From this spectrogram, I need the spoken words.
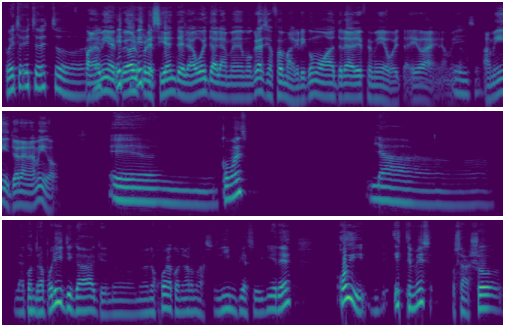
pues esto, esto, esto. Para mí, el esto- peor esto- presidente de la vuelta a la democracia fue Macri. ¿Cómo va a traer el FMI de vuelta? Y bueno, amigo. Sí, sí. Amiguito, eran amigos. Eh, ¿Cómo es? La, la contrapolítica, que no, no, no juega con armas limpias si quiere. Hoy, este mes, o sea, yo.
